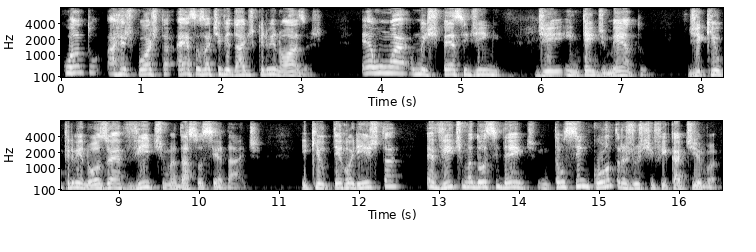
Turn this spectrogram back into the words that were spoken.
quanto a resposta a essas atividades criminosas. É uma, uma espécie de, de entendimento de que o criminoso é vítima da sociedade e que o terrorista é vítima do Ocidente. Então se encontra justificativa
